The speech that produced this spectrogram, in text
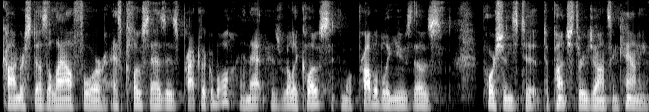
Congress does allow for as close as is practicable, and that is really close, and we'll probably use those portions to, to punch through Johnson County.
